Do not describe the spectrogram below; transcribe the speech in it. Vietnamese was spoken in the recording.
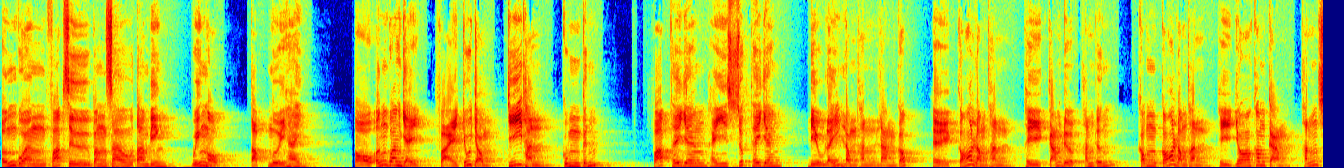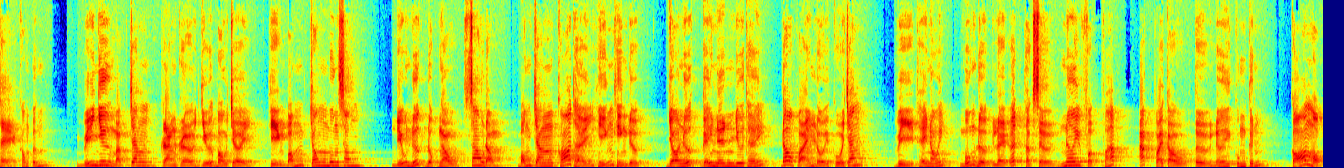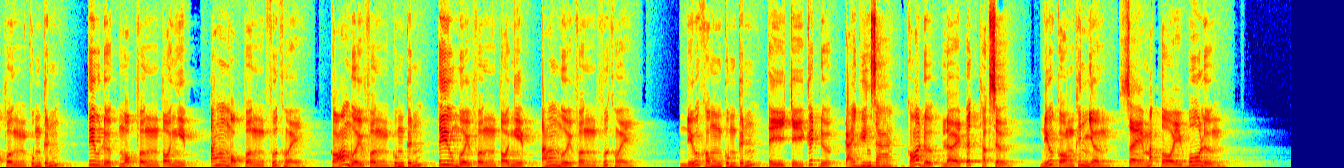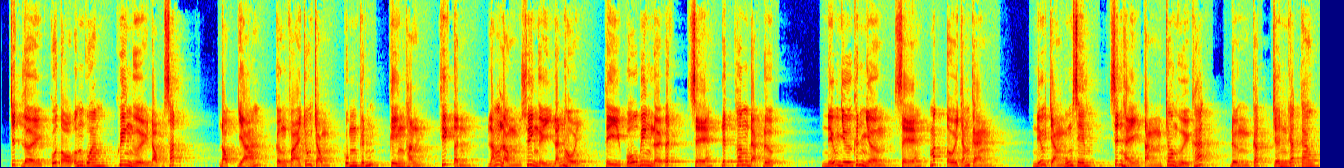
Ấn Quang Pháp Sư Văn Sao Tam Biên, Quyển 1 Tập 12 Tổ Ấn Quang dạy, Phải chú trọng, Chí thành, Cung kính. Pháp thế gian hay xuất thế gian, Đều lấy lòng thành làm gốc. Hệ có lòng thành Thì cảm được thánh ứng. Không có lòng thành Thì do không cảm, Thánh sẽ không ứng. Ví như mặt trăng rạng rỡ giữa bầu trời, Hiền bóng trong muôn sông. Nếu nước đục ngầu, sao động, Bóng trăng khó thể hiển hiện được. Do nước gây nên như thế, Đâu phải lỗi của trăng Vì thế nói, Muốn được lợi ích thật sự nơi Phật Pháp, ắt phải cầu từ nơi cung kính. Có một phần cung kính, Tiêu được một phần tội nghiệp tăng một phần phước huệ, có mười phần cung kính, tiêu mười phần tội nghiệp, tăng mười phần phước huệ. Nếu không cung kính thì chỉ kết được cái duyên xa, có được lợi ích thật sự. Nếu còn khinh nhờn, sẽ mắc tội vô lượng. Trích lời của tổ ấn quang khuyên người đọc sách. Đọc giả cần phải chú trọng cung kính kiên thành, khiết tịnh, lắng lòng suy nghĩ lãnh hội thì vô biên lợi ích sẽ đích thân đạt được. Nếu như khinh nhờn sẽ mắc tội chẳng cạn. Nếu chẳng muốn xem, xin hãy tặng cho người khác, đừng cất trên gác cao.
